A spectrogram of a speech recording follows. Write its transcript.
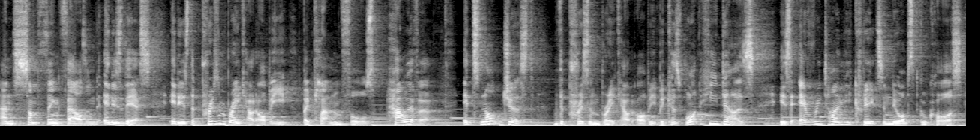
and something thousand. It is this. It is the Prison Breakout obby by Platinum Falls. However, it's not just the Prison Breakout obby because what he does is every time he creates a new obstacle course,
